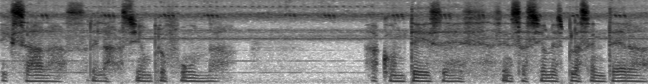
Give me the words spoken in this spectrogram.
Exhalas. Relajación profunda acontece sensaciones placenteras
